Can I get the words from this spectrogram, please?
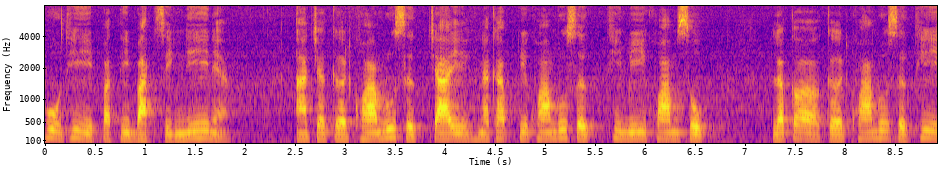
ผู้ที่ปฏิบัติสิ่งนี้เนี่ยอาจจะเกิดความรู้สึกใจนะครับ มีความรู้สึกที่มีความสุข แล้วก็เกิดความรู้สึกที่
